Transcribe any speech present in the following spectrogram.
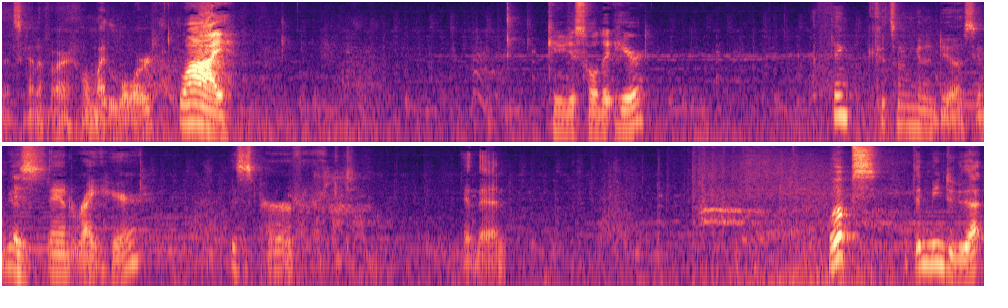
that's kind of far. Oh my lord. Why? Can you just hold it here? I think that's what I'm gonna do. So I'm gonna Is- stand right here. This is perfect. And then, Whoops. didn't mean to do that.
